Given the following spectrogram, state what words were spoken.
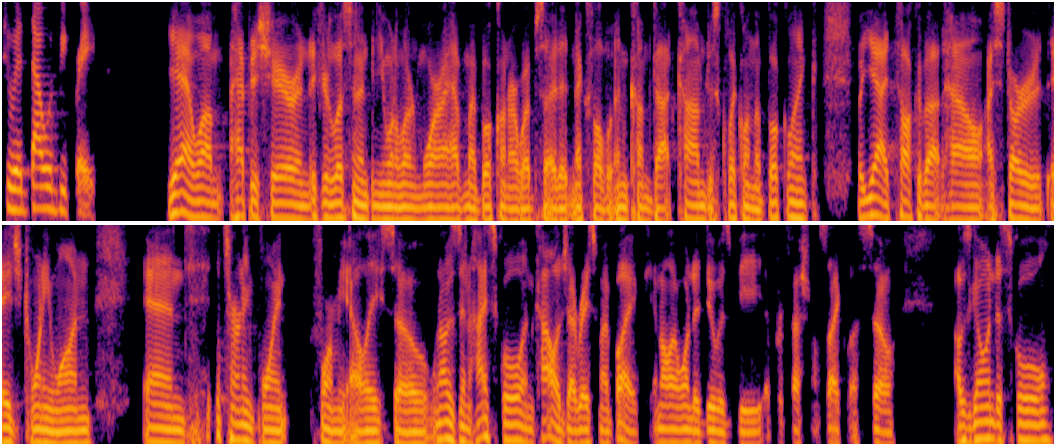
to it that would be great yeah, well, I'm happy to share. And if you're listening and you want to learn more, I have my book on our website at nextlevelincome.com. Just click on the book link. But yeah, I talk about how I started at age 21 and the turning point for me, Ellie. So when I was in high school and college, I raced my bike and all I wanted to do was be a professional cyclist. So I was going to school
